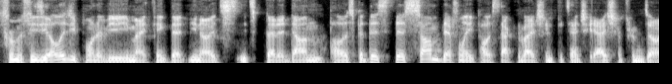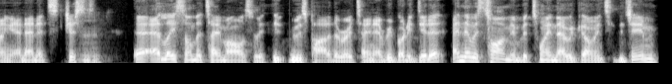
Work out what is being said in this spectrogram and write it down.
from a physiology point of view, you may think that you know it's it's better done post, but there's there's some definitely post activation potentiation from doing it, and it's just mm. at least on the team I was with, it was part of the routine. Everybody did it, and there was time in between. They would go into the gym,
